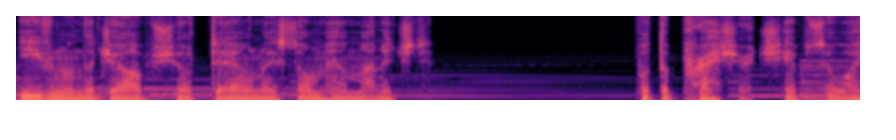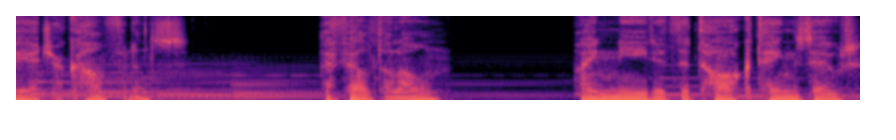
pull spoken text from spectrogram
Even when the job shut down, I somehow managed. But the pressure chips away at your confidence. I felt alone. I needed to talk things out.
